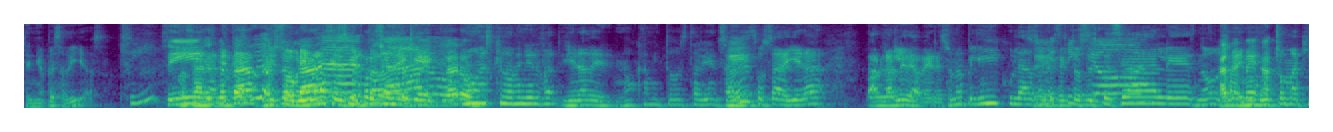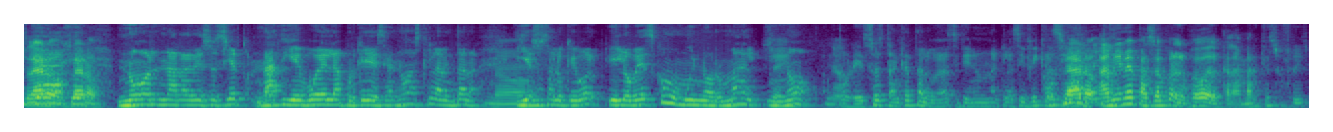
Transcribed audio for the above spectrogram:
Tenía pesadillas. Sí. Sí, O sea, es la verdad. neta, mi sobrina se despertaba 100%, de que, claro. no, es que va a venir el fan-". Y era de, no, Cami, todo está bien, ¿sabes? Sí. O sea, y era hablarle de, a ver, es una película, Sí. son Es efectos ficción. especiales, ¿no? O A sea, hay me- mucho maquillaje. claro, claro. No, nada de eso es cierto. Nadie vuela porque ella decía, no, es que en la ventana. No. Y eso es a lo que voy. Y lo ves como muy normal. Sí. Y no, No. por eso están catalogadas y tienen una clasificación. Claro, a mí me pasó con el juego del calamar que sufrir.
